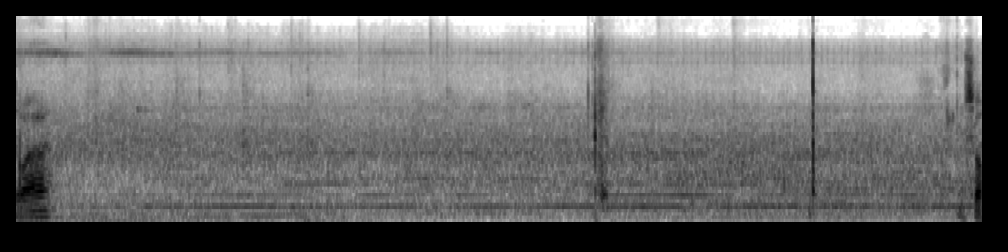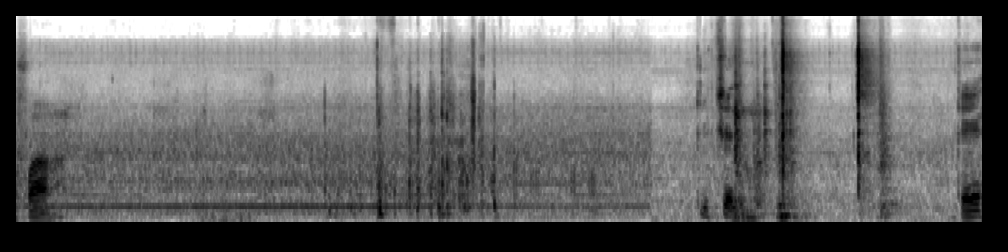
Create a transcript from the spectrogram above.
Dua Sofa Kitchen. Okay.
